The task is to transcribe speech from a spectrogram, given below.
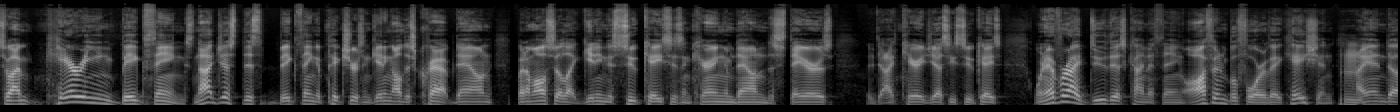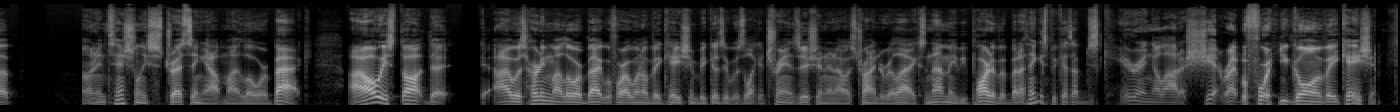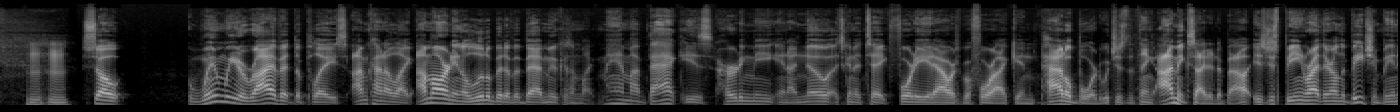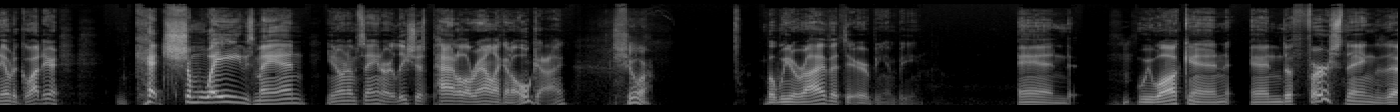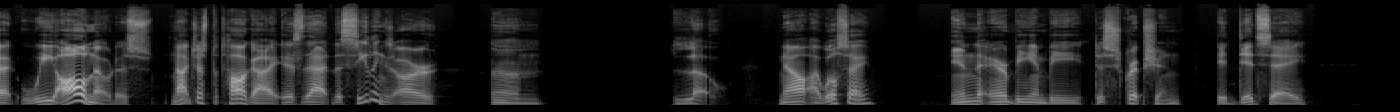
So I'm carrying big things, not just this big thing of pictures and getting all this crap down, but I'm also like getting the suitcases and carrying them down the stairs. I carry Jesse's suitcase. Whenever I do this kind of thing, often before a vacation, I end up unintentionally stressing out my lower back. I always thought that I was hurting my lower back before I went on vacation because it was like a transition and I was trying to relax, and that may be part of it. But I think it's because I'm just carrying a lot of shit right before you go on vacation. Mm-hmm. So when we arrive at the place, I'm kind of like, I'm already in a little bit of a bad mood because I'm like, man, my back is hurting me. And I know it's going to take 48 hours before I can paddleboard, which is the thing I'm excited about, is just being right there on the beach and being able to go out there catch some waves, man. You know what I'm saying? Or at least just paddle around like an old guy. Sure. But we arrive at the Airbnb and we walk in, and the first thing that we all notice, not just the tall guy, is that the ceilings are um, low. Now, I will say, in the Airbnb description, it did say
